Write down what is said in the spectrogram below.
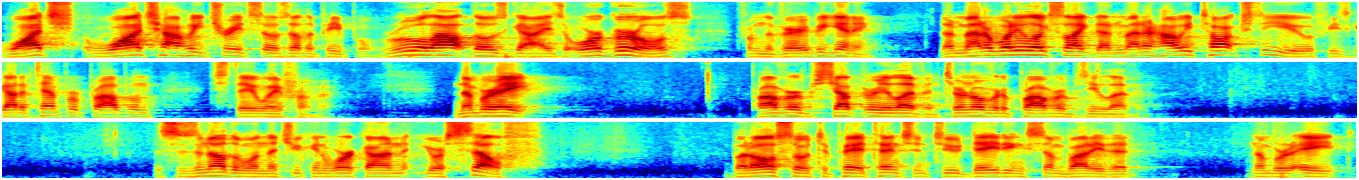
Watch, watch how he treats those other people. Rule out those guys or girls from the very beginning. Doesn't matter what he looks like, doesn't matter how he talks to you. If he's got a temper problem, stay away from him. Number eight, Proverbs chapter 11. Turn over to Proverbs 11. This is another one that you can work on yourself, but also to pay attention to dating somebody that, number eight,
